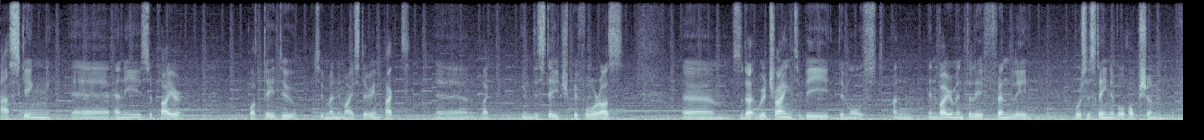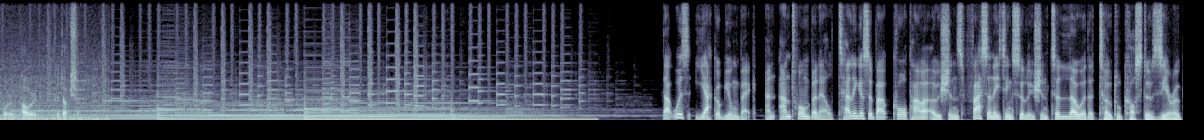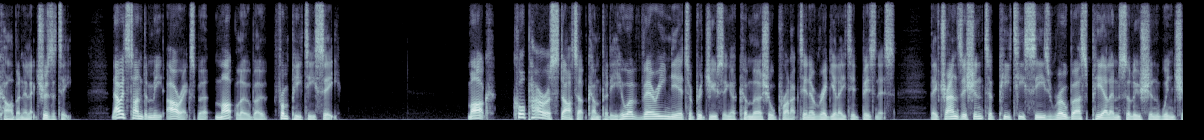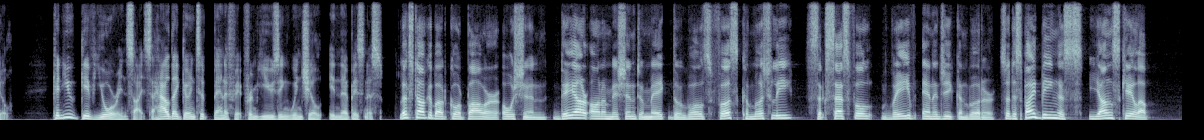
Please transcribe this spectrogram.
asking uh, any supplier what they do to minimize their impact, uh, like in the stage before us. Um, so that we're trying to be the most environmentally friendly or sustainable option for power production. That was Jacob Ljungbäck and Antoine Bonel telling us about CorPower Ocean's fascinating solution to lower the total cost of zero carbon electricity. Now it's time to meet our expert, Mark Lobo from PTC. Mark, CorPower are a startup company who are very near to producing a commercial product in a regulated business. They've transitioned to PTC's robust PLM solution, Windchill. Can you give your insights to how they're going to benefit from using Windchill in their business? Let's talk about CorPower Ocean. They are on a mission to make the world's first commercially successful wave energy converter. So, despite being a young scale up,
